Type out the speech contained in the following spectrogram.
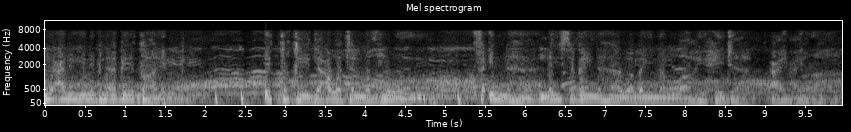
لعلي بن أبي طالب اتقي دعوة المظلوم فإنها ليس بينها وبين الله حجاب عبرة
